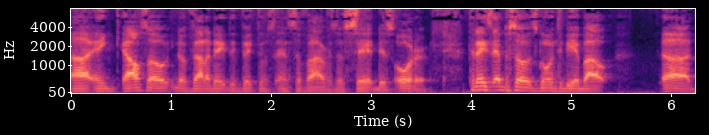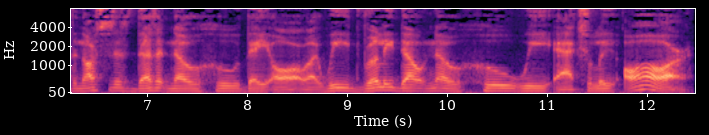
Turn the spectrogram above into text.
uh, and also, you know, validate the victims and survivors of said disorder. Today's episode is going to be about uh, the narcissist doesn't know who they are. Like we really don't know who we actually are.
